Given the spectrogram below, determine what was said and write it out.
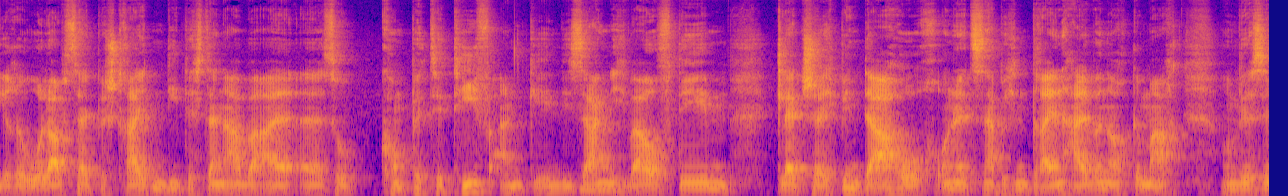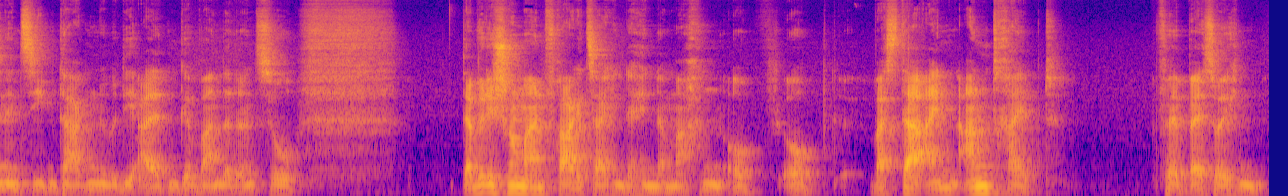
ihre Urlaubszeit bestreiten, die das dann aber äh, so kompetitiv angehen. Die sagen, ich war auf dem Gletscher, ich bin da hoch und jetzt habe ich einen dreieinhalber noch gemacht und wir sind in sieben Tagen über die Alpen gewandert und so. Da würde ich schon mal ein Fragezeichen dahinter machen, ob, ob was da einen antreibt für, bei solchen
